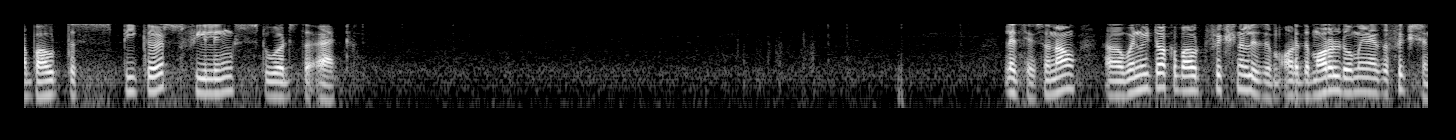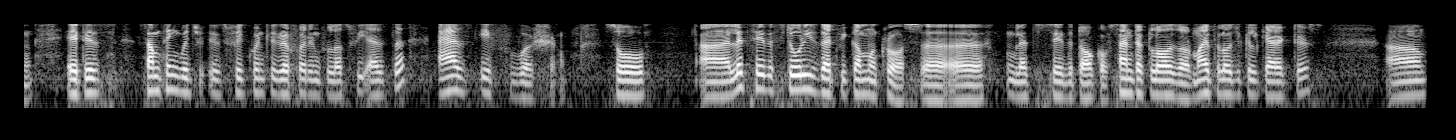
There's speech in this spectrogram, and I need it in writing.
about the speaker's feelings towards the act. let us say. So, now uh, when we talk about fictionalism or the moral domain as a fiction, it is something which is frequently referred in philosophy as the as if version. So, uh, let us say the stories that we come across, uh, uh let us say the talk of Santa Claus or mythological characters, um,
